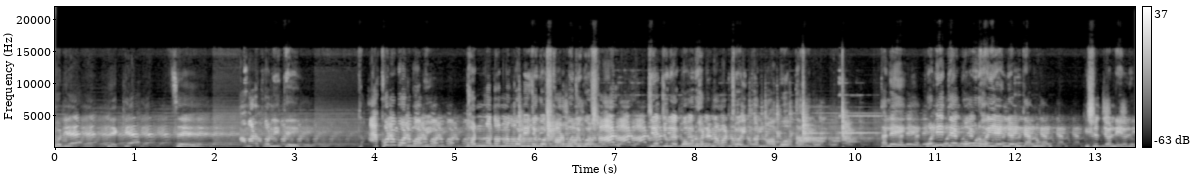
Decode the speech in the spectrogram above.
ধর্মটাকে মানুষ ধরে রেখেছে আমার কলিতে। এখনও বলব আমি, ধন্য ধন্য কলিযুগ, সর্বযুগ সার, যে যুগে গৌর হলেন আমার চৈতন্য অবতার তাহলে কলিতে গৌর হয়ে এলেন কেন? কিসের জন্য এলো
